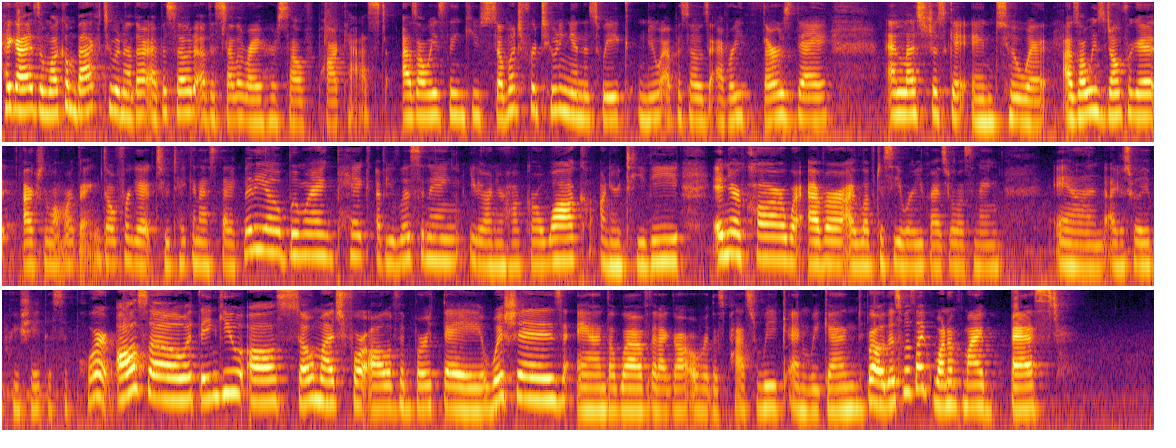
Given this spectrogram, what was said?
Hey guys, and welcome back to another episode of the Stella Rae Herself podcast. As always, thank you so much for tuning in this week. New episodes every Thursday. And let's just get into it. As always, don't forget, actually, one more thing. Don't forget to take an aesthetic video, boomerang pic of you listening, either on your hot girl walk, on your TV, in your car, wherever. I love to see where you guys are listening and I just really appreciate the support. Also, thank you all so much for all of the birthday wishes and the love that I got over this past week and weekend. Bro, this was like one of my best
